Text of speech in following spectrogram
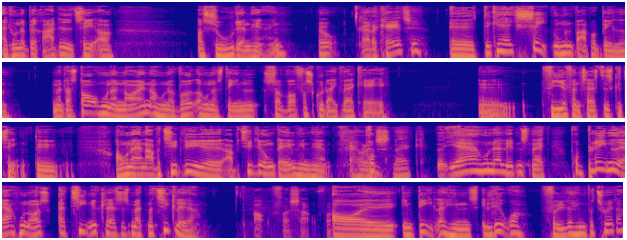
at hun er berettiget til at, at suge den her, ikke? Jo. Er der kage til? Øh, det kan jeg ikke se umiddelbart på billedet. Men der står, hun er nøgen, og hun er våd, og hun er stenet. Så hvorfor skulle der ikke være kage? Øh, fire fantastiske ting. Det, og hun er en appetitlig, øh, appetitlig ung dame, hende her. Er hun Pro- en snack? Ja, hun er lidt en snack. Problemet er, at hun også er 10. klasses matematiklærer. Oh, for sav. For. Og øh, en del af hendes elever følger hende på Twitter.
